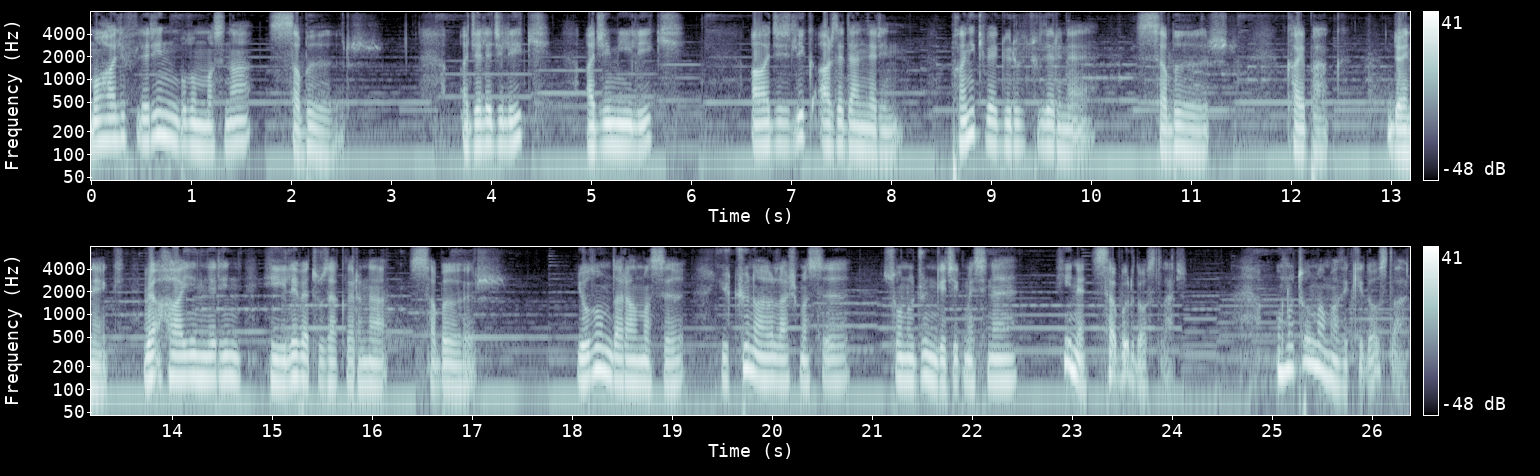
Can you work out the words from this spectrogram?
muhaliflerin bulunmasına sabır. Acelecilik, acemilik, acizlik arz edenlerin panik ve gürültülerine sabır, kaypak, dönek ve hainlerin hile ve tuzaklarına sabır. Yolun daralması, yükün ağırlaşması, sonucun gecikmesine yine sabır dostlar. Unutulmamalı ki dostlar.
